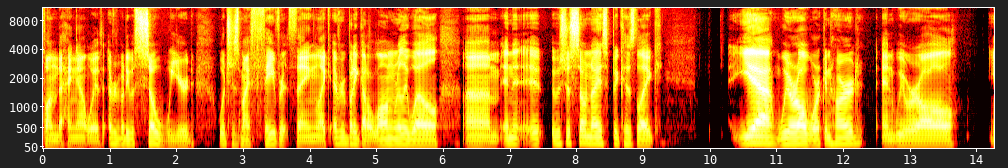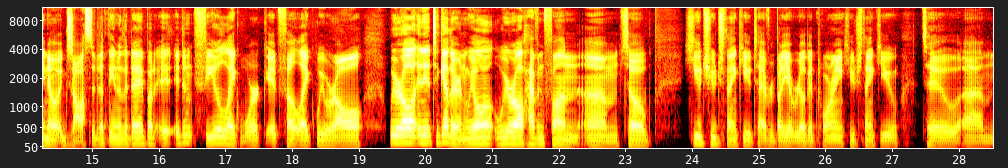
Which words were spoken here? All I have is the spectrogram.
fun to hang out with. Everybody was so weird, which is my favorite thing. Like everybody got along really well. Um, and it, it, it was just so nice because like, yeah, we were all working hard and we were all you know, exhausted at the end of the day, but it, it didn't feel like work. It felt like we were all we were all in it together and we all we were all having fun. Um so huge huge thank you to everybody at Real Good Touring. Huge thank you to um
